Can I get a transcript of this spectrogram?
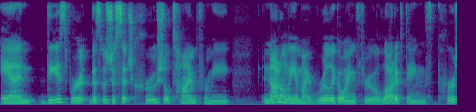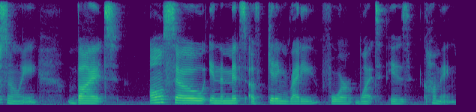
And these were, this was just such crucial time for me. And not only am I really going through a lot of things personally, but also in the midst of getting ready for what is coming.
